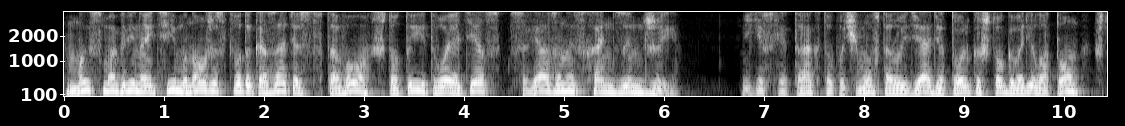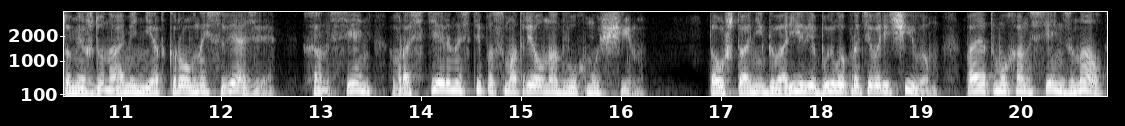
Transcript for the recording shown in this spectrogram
Мы смогли найти множество доказательств того, что ты и твой отец связаны с Хань Цзиньджи. Если так, то почему второй дядя только что говорил о том, что между нами нет кровной связи? Хан Сень в растерянности посмотрел на двух мужчин. То, что они говорили, было противоречивым, поэтому Хан Сень знал,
